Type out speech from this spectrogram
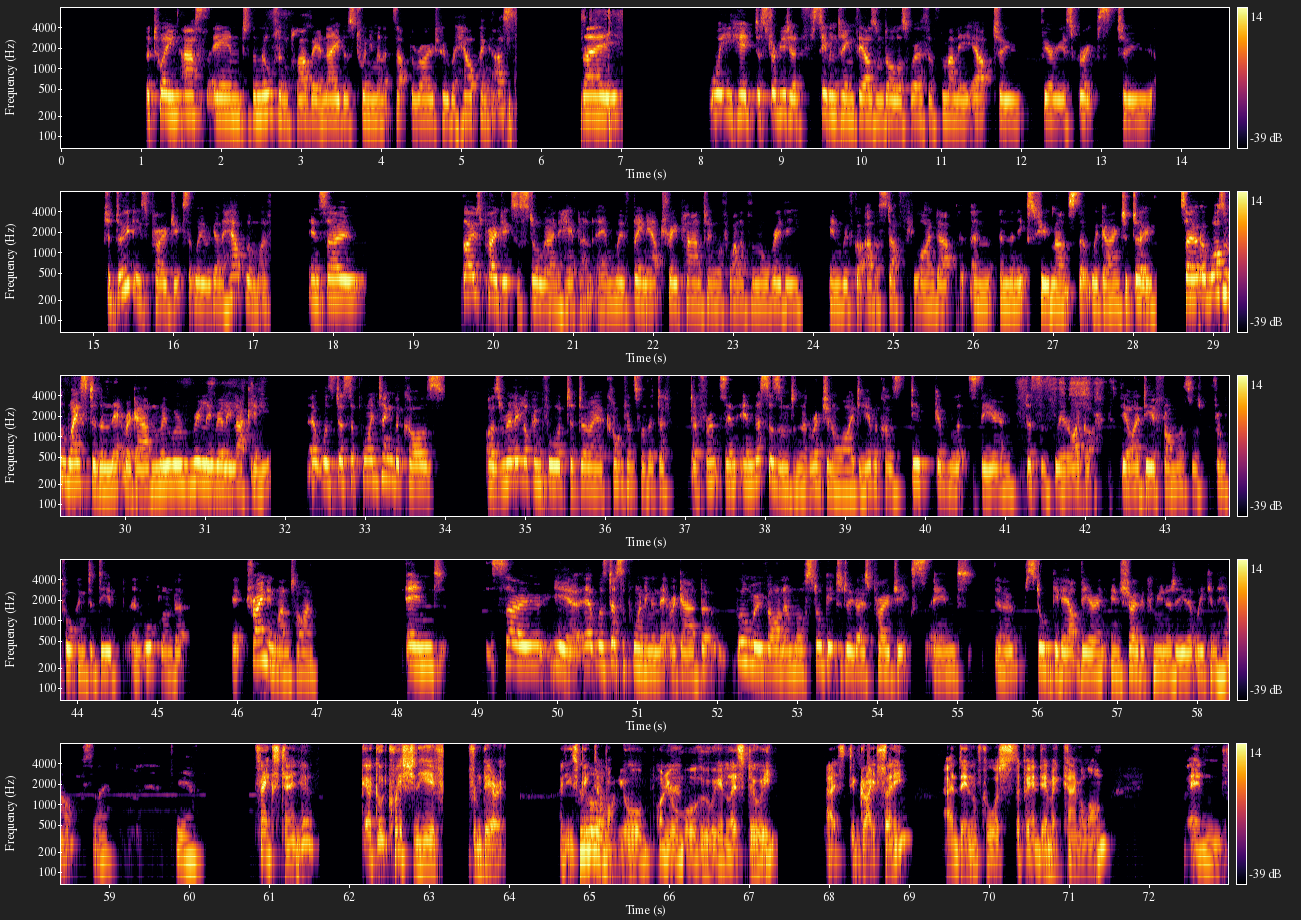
between us and the Milton Club, our neighbours 20 minutes up the road who were helping us, they we had distributed $17,000 worth of money out to various groups to to do these projects that we were going to help them with. And so those projects are still going to happen. And we've been out tree planting with one of them already and we've got other stuff lined up in, in the next few months that we're going to do. So it wasn't wasted in that regard, and we were really, really lucky. It was disappointing because I was really looking forward to doing a conference with a dif- difference, and, and this isn't an original idea because Deb Gimlet's there, and this is where I got the idea from was, was from talking to Deb in Auckland at, at training one time. And so yeah, it was disappointing in that regard, but we'll move on and we'll still get to do those projects and you know still get out there and, and show the community that we can help. So yeah. Thanks, Tania. A good question here from Derek. And he's picked oh. up on your on your more hooey and less doey. Uh, it's a great theme. And then of course the pandemic came along and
